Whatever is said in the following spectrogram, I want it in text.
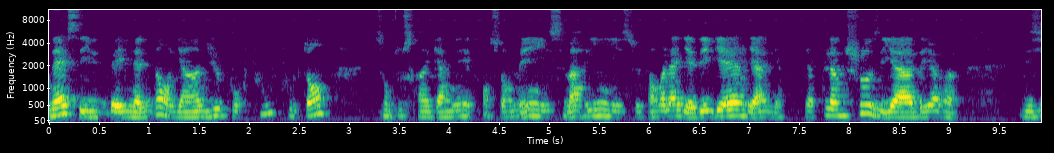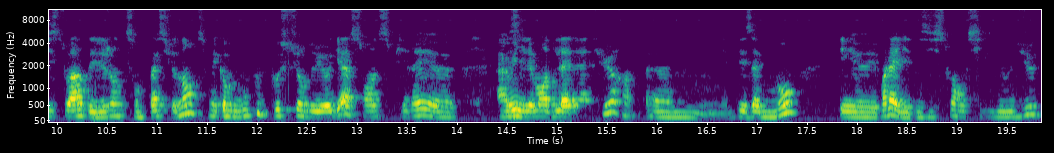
naissent et ils baignent là-dedans. Il y a un Dieu pour tout, tout le temps. Ils sont tous réincarnés, transformés, ils se marient, ils se... enfin voilà, il y a des guerres, il y a, il y a plein de choses. Il y a d'ailleurs euh, des histoires, des légendes qui sont passionnantes, mais comme beaucoup de postures de yoga sont inspirées euh, ah des éléments de la nature, euh, des animaux, et voilà, il y a des histoires aussi liées aux dieux.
